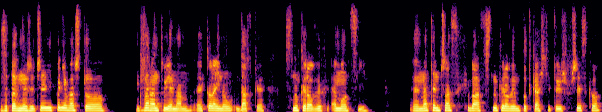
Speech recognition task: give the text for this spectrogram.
zapewne życzyli, ponieważ to gwarantuje nam kolejną dawkę snookerowych emocji. Na ten czas chyba w snookerowym podcaście to już wszystko.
